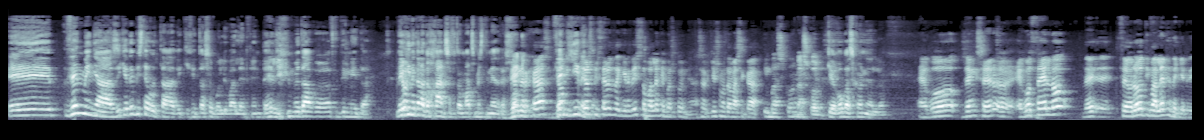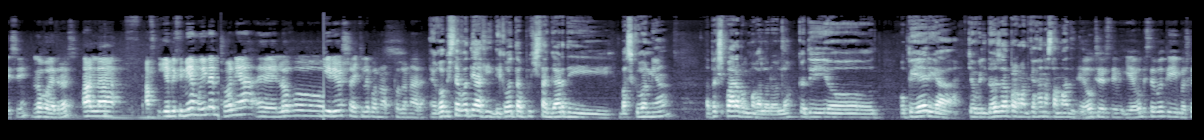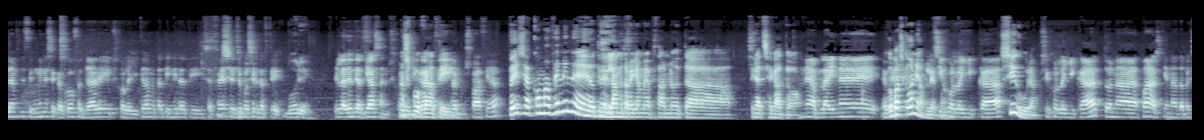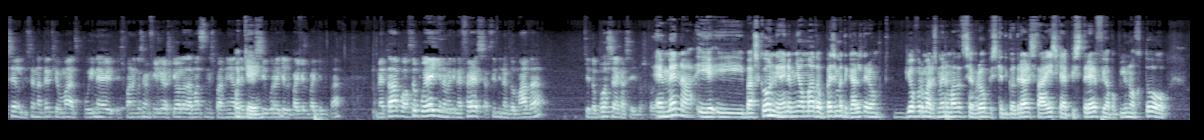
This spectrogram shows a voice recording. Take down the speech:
Ναι. Ε, δεν με νοιάζει και δεν πιστεύω ότι θα δικηθεί τόσο πολύ η Βαλένθια εν τέλει μετά από αυτή τη μύτα. Δεν γίνεται να το χάνεις αυτό το μάτσο μες στην έδρα σου. Καταρχάς, δεν ποιος- γίνεται. Ποιος πιστεύει ότι θα κερδίσει το Βαλένθια Μπασκόνια; Α αρχίσουμε τα βασικά. Η Μπασκόνια. Μπασκόνια. Και εγώ Μπασκόνια λέω. Εγώ δεν ξέρω. ε, Εγώ θέλω. δε- ε, θεωρώ ότι η Βαλένθια θα κερδίσει λόγω έδρας. Αλλά αυτή, η επιθυμία μου είναι Μπασκόνια ε, λόγω κυρίως Ακυλέ Πολωνάρα. Εγώ πιστεύω ότι η αθλητικότητα που έχει στα γκάρντι η Μπασκόνια θα παίξει πάρα πολύ μεγάλο ρόλο και ότι ο, ο Πιέρια και ο Βιλντόζα πραγματικά θα είναι ασταμάτητοι. Εγώ, ξέρεις, τι- εγώ πιστεύω ότι η Μπασκόνια αυτή τη στιγμή είναι σε κακό φεγγάρι ψυχολογικά μετά την ήττα της ΕΦΕΣ έτσι όπως ήρθε αυτή. Μπορεί. Δηλαδή ότι αδειάσανε Να σου πω ψυχολογικά αυτή κάτι. την υπερπροσπάθεια. Παίζει ακόμα, δεν είναι ότι Ναι. μιλάμε τώρα για μια πιθανότητα 3%. Ναι, απλά είναι. Εγώ Μπασκόνια βλέπω. Ψυχολογικά, Σίγουρα. ψυχολογικά το να πας και να ανταπεξέλθεις σε ένα τέτοιο μάτς που είναι Ισπανικός εμφύλιος και όλα τα μάτς στην Ισπανία Οκ. δεν είναι σίγουρα κλπ, κλπ, κλπ. Μετά από αυτό που έγινε με την ΕΦΕΣ αυτή την εβδομάδα και το πώς έχασε η Μπασκόνια. Εμένα η, η Μπασκόνια είναι μια ομάδα που παίζει με την καλύτερη, πιο φορμαρισμένη ομάδα της Ευρώπης και την κοντράρει στα ίσια, επιστρέφει από πλήν 8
